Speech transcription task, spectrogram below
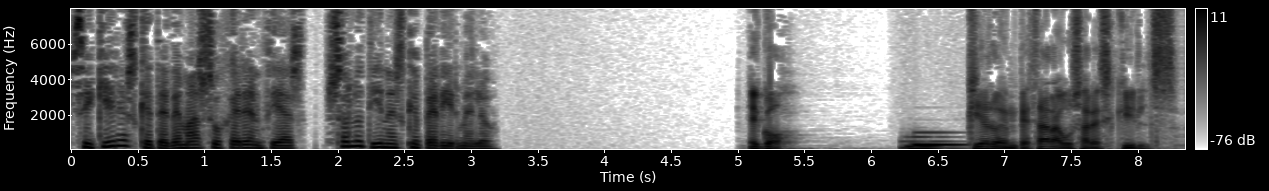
Si quieres que te dé más sugerencias, solo tienes que pedírmelo. Eco. Quiero empezar a usar skills.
